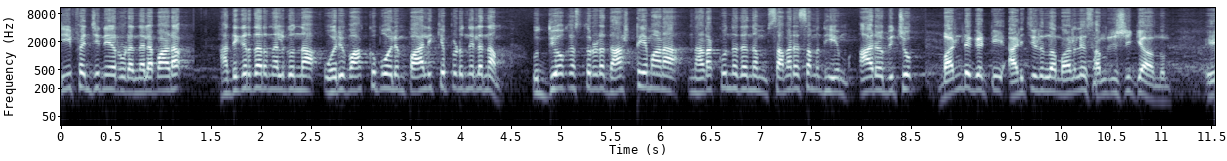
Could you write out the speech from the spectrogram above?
ചീഫ് എഞ്ചിനീയറുടെ നിലപാട്. അധികൃതർ നൽകുന്ന ഒരു വാക്കുപോലും പാലിക്കപ്പെടുന്നില്ലെന്നും ഉദ്യോഗസ്ഥരുടെ ധാഷ്ട്യമാണ് നടക്കുന്നതെന്നും സമരസമിതിയും ആരോപിച്ചു. ബണ്ട് കെട്ടി അടിച്ചിടുന്ന മണൽ സംരക്ഷിക്കാമെന്നും ഈ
